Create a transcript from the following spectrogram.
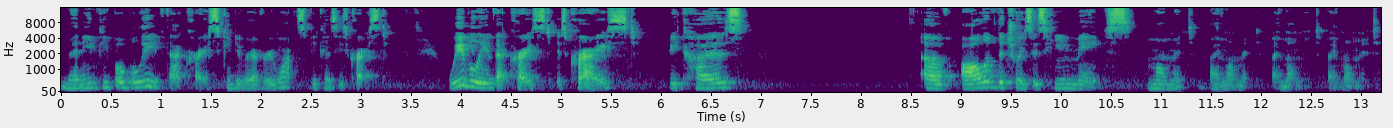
Many people believe that Christ can do whatever he wants because he's Christ. We believe that Christ is Christ because of all of the choices he makes moment by moment by moment by moment.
